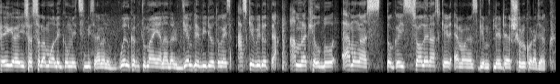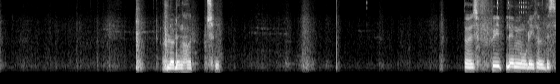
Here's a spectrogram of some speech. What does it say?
Hey guys, আসসালামু আলাইকুম it's me Simon welcome to my another gameplay video তো গাইস আজকে ভিডিওতে আমরা খেলব অ্যামং আস তো গাইস চলেন আজকের অ্যামং আস গেম প্লেটা শুরু করা যাক। লোডিং হচ্ছে। তো ফ্রি প্লে মোডে খেলতেছি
